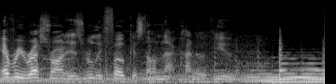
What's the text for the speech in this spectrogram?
every restaurant is really focused on that kind of view.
